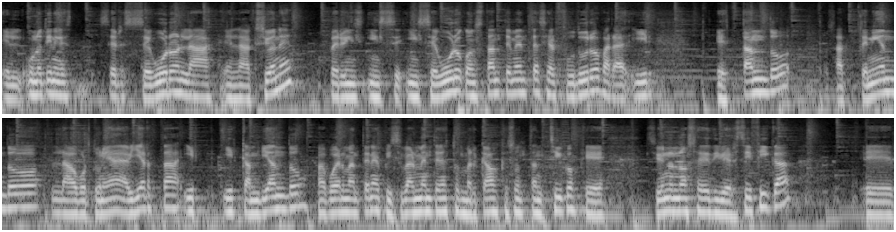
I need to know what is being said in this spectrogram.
el- uno tiene que ser seguro en, en las acciones, pero in- inse- inseguro constantemente hacia el futuro para ir estando, sea, teniendo la oportunidad abierta, ir, ir cambiando para poder mantener, principalmente en estos mercados que son tan chicos que si uno no se diversifica, eh,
